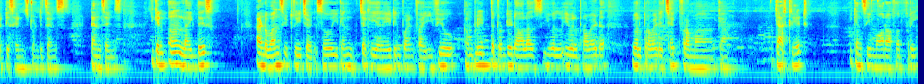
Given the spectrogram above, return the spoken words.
30 cents 20 cents 10 cents. You can earn like this and once it reached so you can check here 18.5 if you complete the 20 dollars you will you will provide you will provide a check from uh, CashCrate. You can see more offer free.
